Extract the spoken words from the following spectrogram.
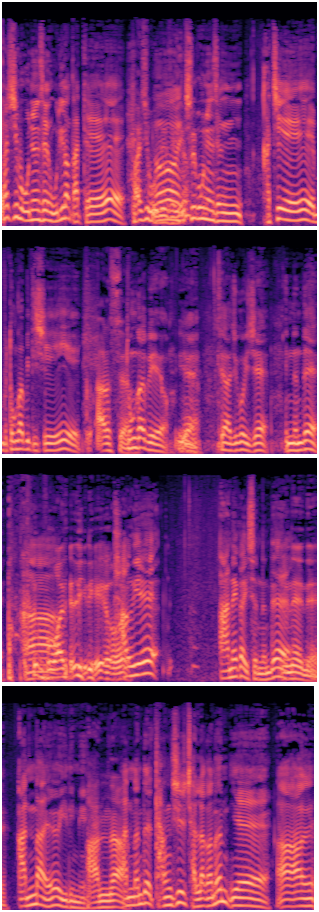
85년생 우리랑 같아. 85년생. 어, 70년생 같이 뭐 동갑이듯이. 알았어요. 동갑이에요. 예. 네. 그래가지고 이제 있는데. 그 아, 뭐가 될 일이에요. 바흐의 아내가 있었는데 네네. 안나예요 이름이. 안나. 안나인데 당시 잘 나가는 예 아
